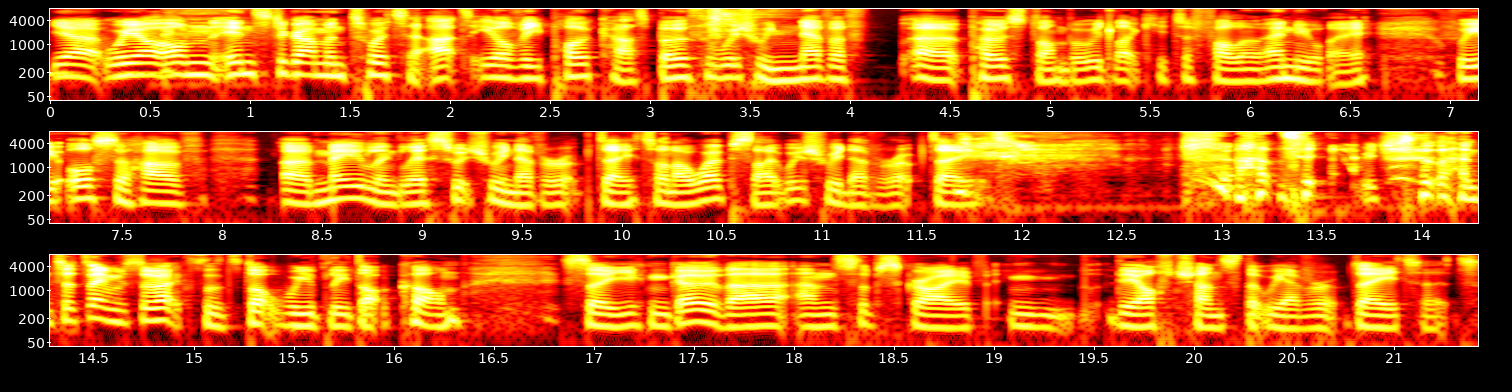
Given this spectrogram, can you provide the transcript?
Yeah, we are on Instagram and Twitter at ELV Podcast, both of which we never uh, post on, but we'd like you to follow anyway. We also have a mailing list, which we never update, on our website, which we never update. at, which is entertainmentsofexcellence.weebly.com. So you can go there and subscribe in the off chance that we ever update it.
